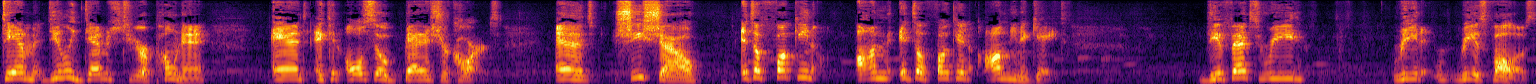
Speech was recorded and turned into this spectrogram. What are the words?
dam dealing damage to your opponent, and it can also banish your cards. And she shall. it's a fucking um, it's a fucking Omni Negate. The effects read read read as follows:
